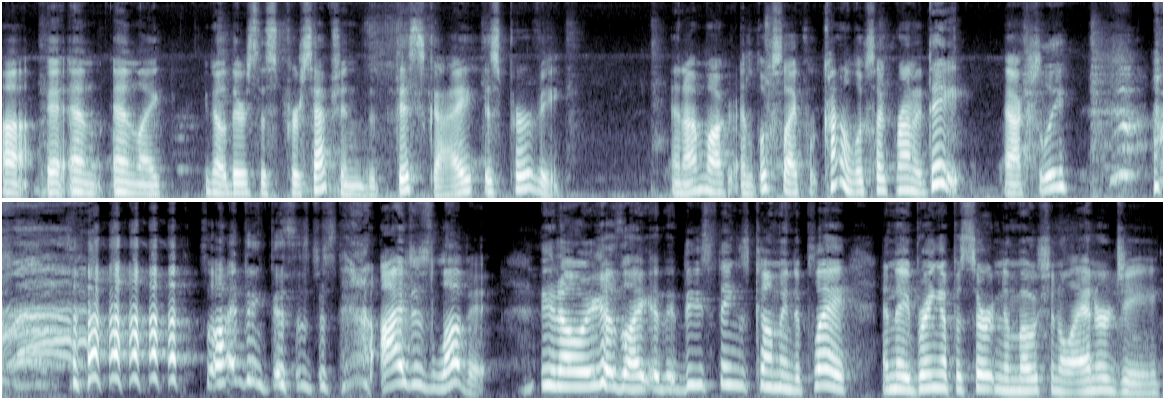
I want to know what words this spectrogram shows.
uh, and and like, you know, there's this perception that this guy is pervy, and I'm walking. It looks like we're kind of looks like we're on a date, actually. so I think this is just, I just love it you know, because like these things come into play and they bring up a certain emotional energy,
